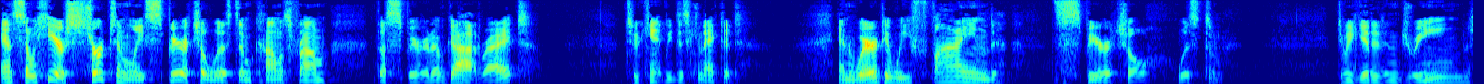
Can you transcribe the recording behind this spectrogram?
And so here, certainly spiritual wisdom comes from the Spirit of God, right? Two can't be disconnected. And where do we find spiritual wisdom? Do we get it in dreams?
